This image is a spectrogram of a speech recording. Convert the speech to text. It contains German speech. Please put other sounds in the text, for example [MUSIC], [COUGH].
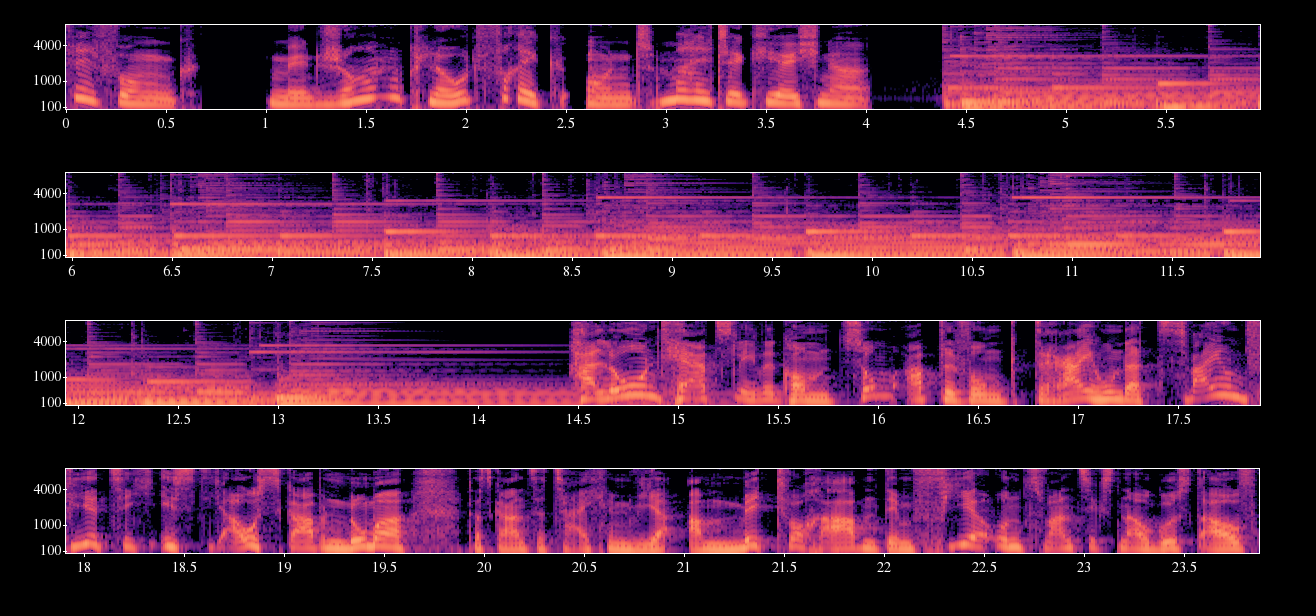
Apfelfunk mit Jean-Claude Frick und Malte Kirchner. Hallo und herzlich willkommen zum Apfelfunk 342 ist die Ausgabennummer. Das Ganze zeichnen wir am Mittwochabend, dem 24. August auf.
